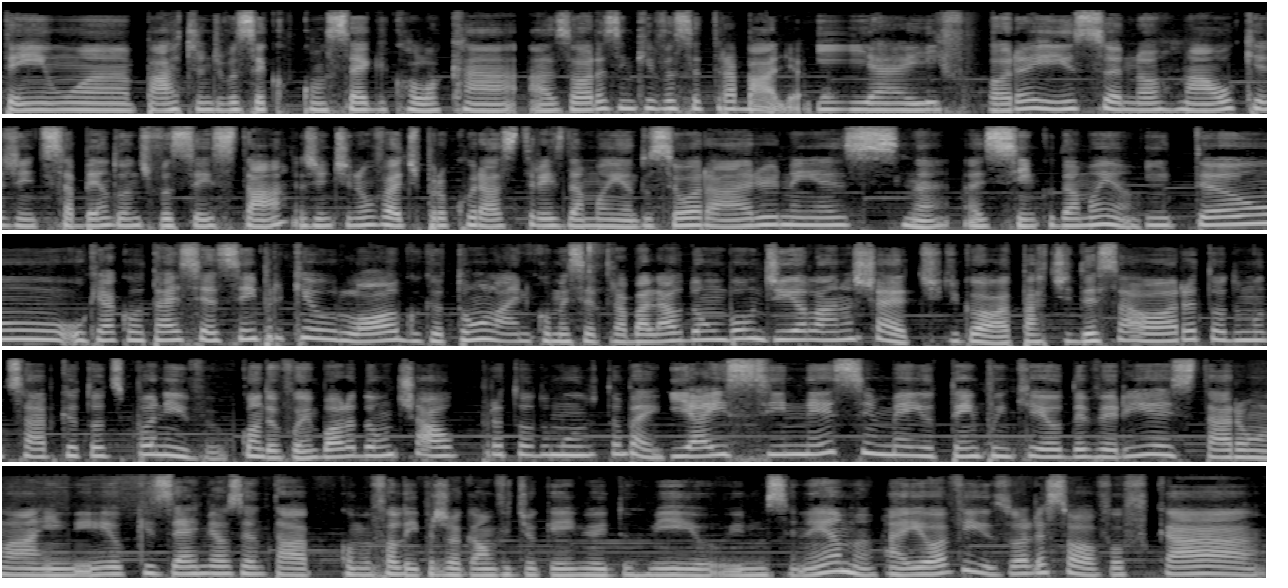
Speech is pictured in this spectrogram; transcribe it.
tem uma parte onde você consegue colocar as horas em que você trabalha. E aí, fora isso, é normal que a gente, sabendo onde você está, a gente não vai te procurar às três da manhã do seu horário, nem às, né, às cinco da manhã. Então, o que acontece é sempre que eu logo, que eu tô online, comecei a trabalhar, eu dou um bom dia lá no chat. Digo, ó, a partir dessa hora todo mundo sabe que eu tô disponível. Quando eu vou embora, eu dou um tchau pra todo mundo também. E aí, se nesse meio tempo em que eu deveria estar online, eu quiser me ausentar, como eu falei, pra jogar um videogame ou ir dormir ou ir no cinema, aí eu aviso, olha só, vou ficar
